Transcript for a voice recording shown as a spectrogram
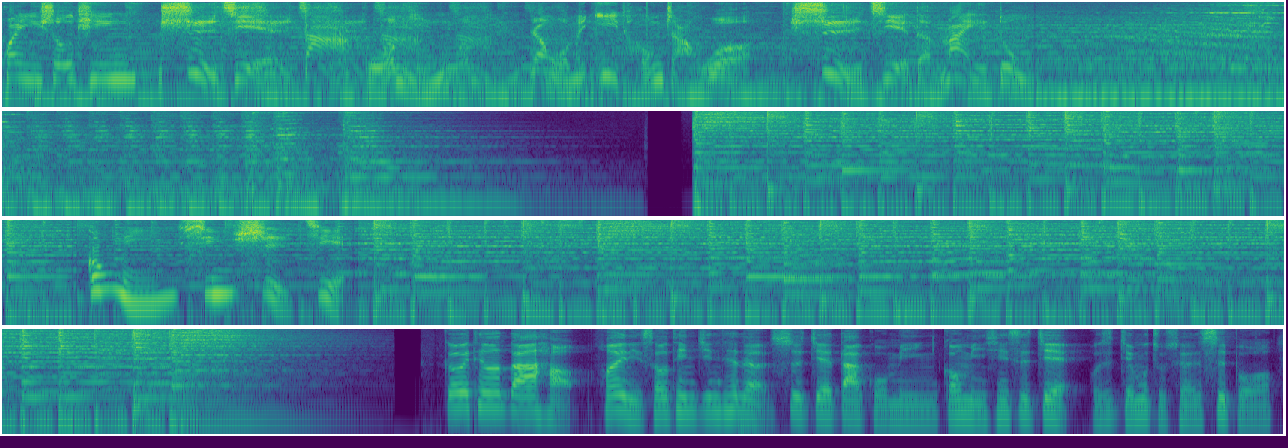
欢迎收听《世界大国民》，让我们一同掌握世界的脉动。公民新世界。各位听众，大家好，欢迎你收听今天的《世界大国民公民新世界》，我是节目主持人世博。《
